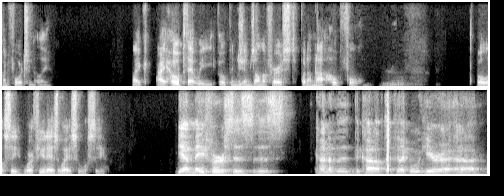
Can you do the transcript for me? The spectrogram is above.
Unfortunately, like I hope that we open gyms on the first, but I'm not hopeful. But we'll see. We're a few days away, so we'll see. Yeah, May first is is kind of the the cutoff. I feel like we'll hear a, a,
